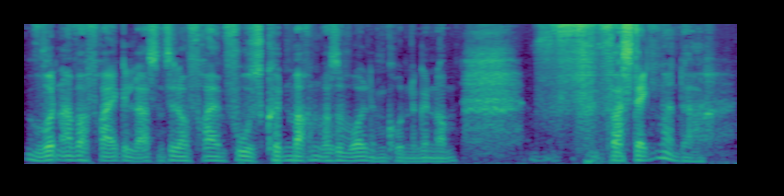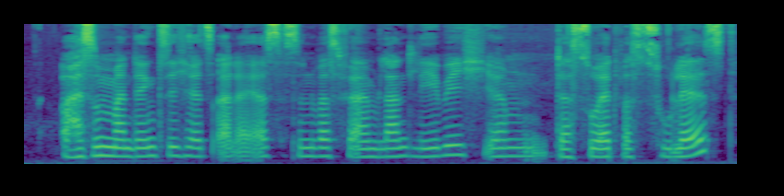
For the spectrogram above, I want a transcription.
wurden einfach freigelassen, sind auf freiem Fuß, können machen, was sie wollen im Grunde genommen. Was denkt man da? Also man denkt sich als allererstes, in was für einem Land lebe ich, ähm, das so etwas zulässt.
